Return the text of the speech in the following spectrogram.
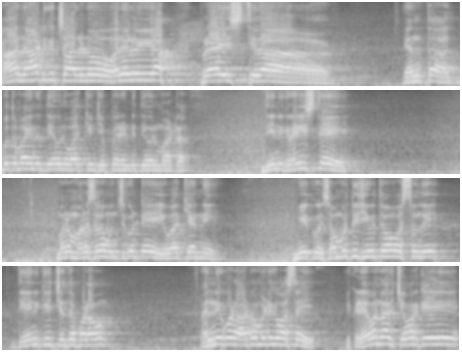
ఆ నాటికి చాలును. హల్లెలూయా. ప్రైస్తిలా ఎంత అద్భుతమైన దేవుని వాక్యం చెప్పారండి దేవుని మాట. దీన్ని గ్రహిస్తే మనం మనసులో ఉంచుకుంటే ఈ వాక్యాన్ని మీకు సమృద్ధి జీవితం వస్తుంది. దేనికి చింతపడం అన్నీ కూడా ఆటోమేటిక్గా వస్తాయి. ఇక్కడ ఏమన్నారు? చివరికి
